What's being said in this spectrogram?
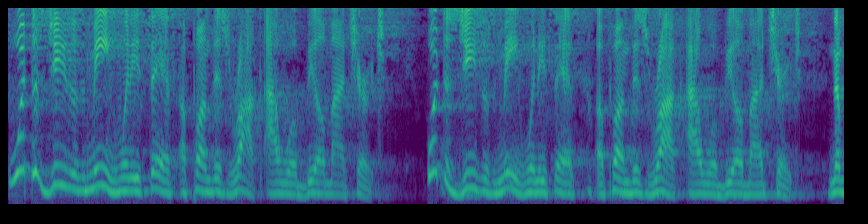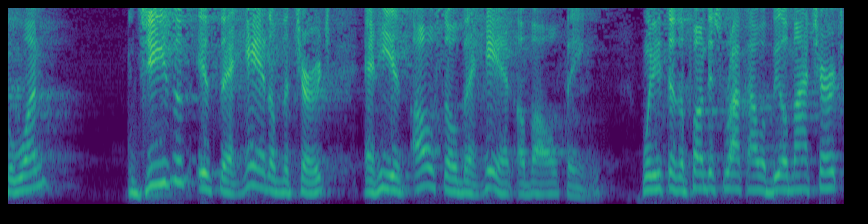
what does Jesus mean when he says, upon this rock I will build my church? What does Jesus mean when he says, upon this rock I will build my church? Number one, Jesus is the head of the church and he is also the head of all things. When he says, upon this rock I will build my church,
